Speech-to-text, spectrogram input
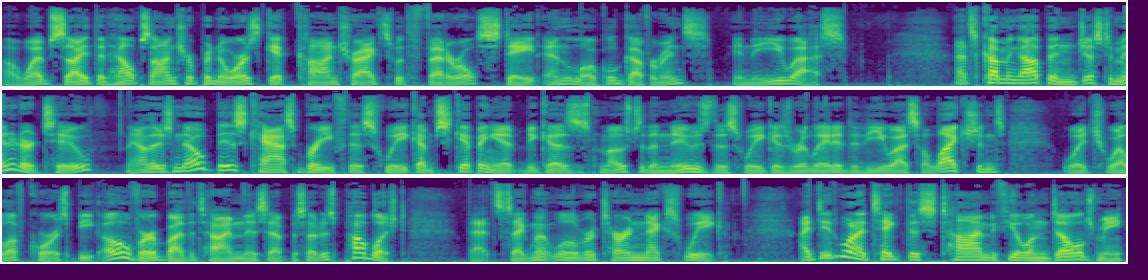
a website that helps entrepreneurs get contracts with federal, state, and local governments in the U.S. That's coming up in just a minute or two. Now, there's no Bizcast brief this week. I'm skipping it because most of the news this week is related to the U.S. elections, which will, of course, be over by the time this episode is published. That segment will return next week. I did want to take this time, if you'll indulge me,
